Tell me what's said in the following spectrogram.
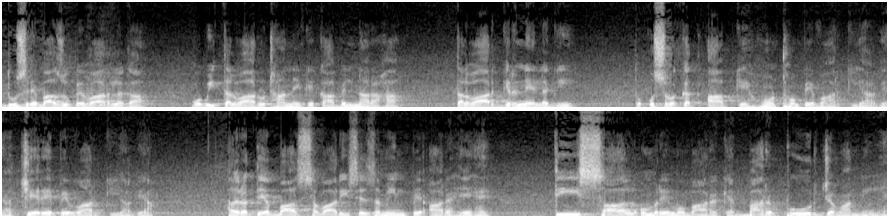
دوسرے بازو پہ وار لگا۔ وہ بھی تلوار اٹھانے کے قابل نہ رہا۔ تلوار گرنے لگی۔ تو اس وقت آپ کے ہونٹوں پہ وار کیا گیا، چہرے پہ وار کیا گیا۔ حضرت عباس سواری سے زمین پہ آ رہے ہیں۔ تیس سال عمر مبارک ہے، بھرپور جوانی ہے۔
